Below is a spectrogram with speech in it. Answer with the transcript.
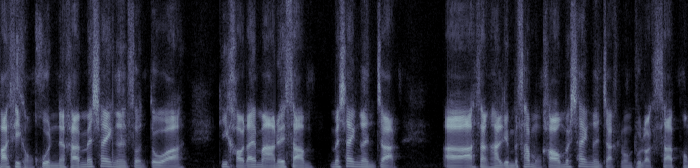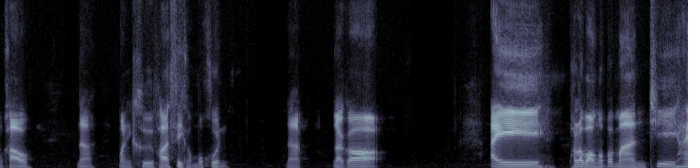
ภาษีของคุณนะครับไม่ใช่เงินส่วนตัวที่เขาได้มาด้วยซ้ำไม่ใช่เงินจากอสังหาริมทรัพย์ของเขาไม่ใช่เงินจากลงทุนหลักทรัพย์ของเขานะมันคือภาษีของพวกคุณนะแล้วก็ไอพรบงบประมาณที่ให้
